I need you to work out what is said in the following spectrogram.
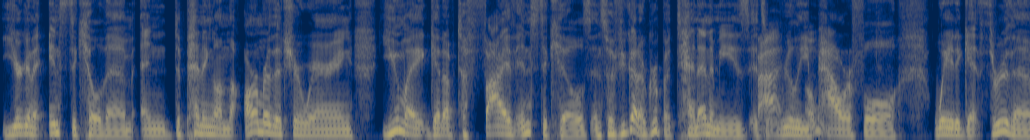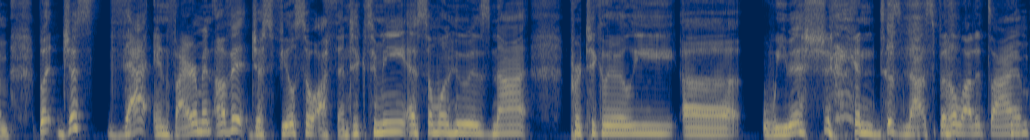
you're gonna insta kill them. And depending on the armor that you're wearing you might get up to five insta kills and so if you've got a group of 10 enemies it's a really Oh. powerful way to get through them. But just that environment of it just feels so authentic to me as someone who is not particularly uh weebish and does not spend a lot of time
